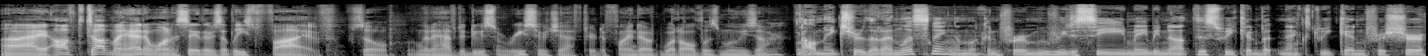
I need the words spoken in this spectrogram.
I, off the top of my head, I want to say there's at least five. So I'm going to have to do some research after to find out what all those movies are. I'll make sure that I'm listening. I'm looking for a movie to see, maybe not this weekend, but next weekend for sure.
